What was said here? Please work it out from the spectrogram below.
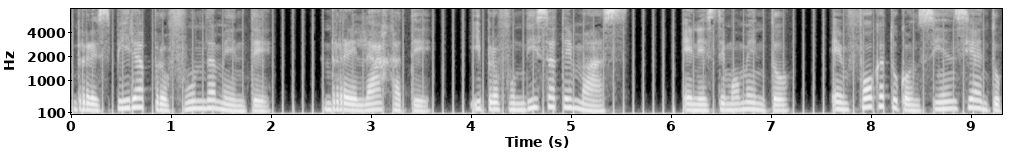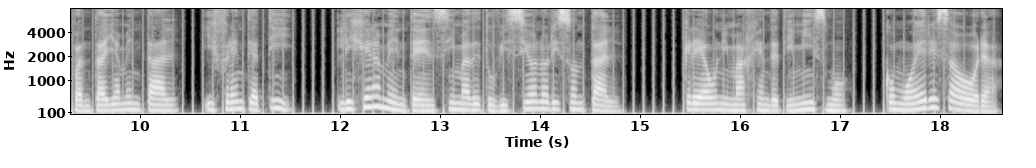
Respira profundamente, relájate y profundízate más. En este momento, enfoca tu conciencia en tu pantalla mental y frente a ti, ligeramente encima de tu visión horizontal. Crea una imagen de ti mismo, como eres ahora.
